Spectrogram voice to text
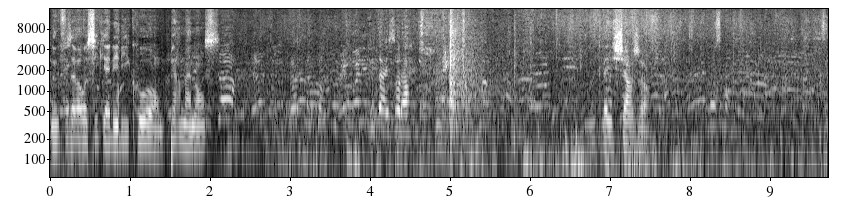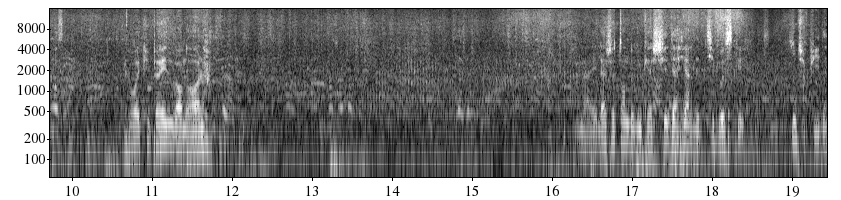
donc il faut savoir aussi qu'il y a l'hélico en permanence. Putain, ils sont là. Donc là, ils chargent hein, pour récupérer une banderole. Voilà, et là, je tente de me cacher derrière des petits bosquets. Stupide.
